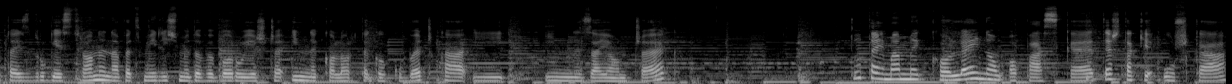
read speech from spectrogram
Tutaj z drugiej strony nawet mieliśmy do wyboru jeszcze inny kolor tego kubeczka i inny zajączek. Tutaj mamy kolejną opaskę, też takie uszka.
